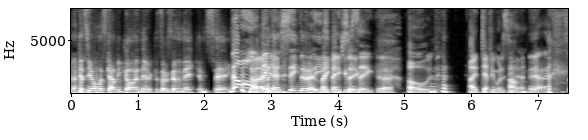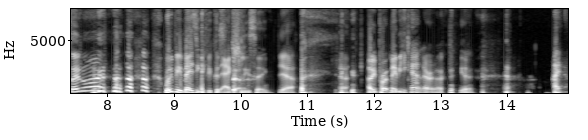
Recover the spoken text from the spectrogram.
because he almost got me going there because I was going to make him sing. No, no make yes, him sing. Please make, make him, him, sing. sing. Yeah. Oh, I definitely want to see um, that. Yeah. So do I. Would it be amazing if you could actually sing? Yeah. Yeah. I mean, maybe he can. Yeah. I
